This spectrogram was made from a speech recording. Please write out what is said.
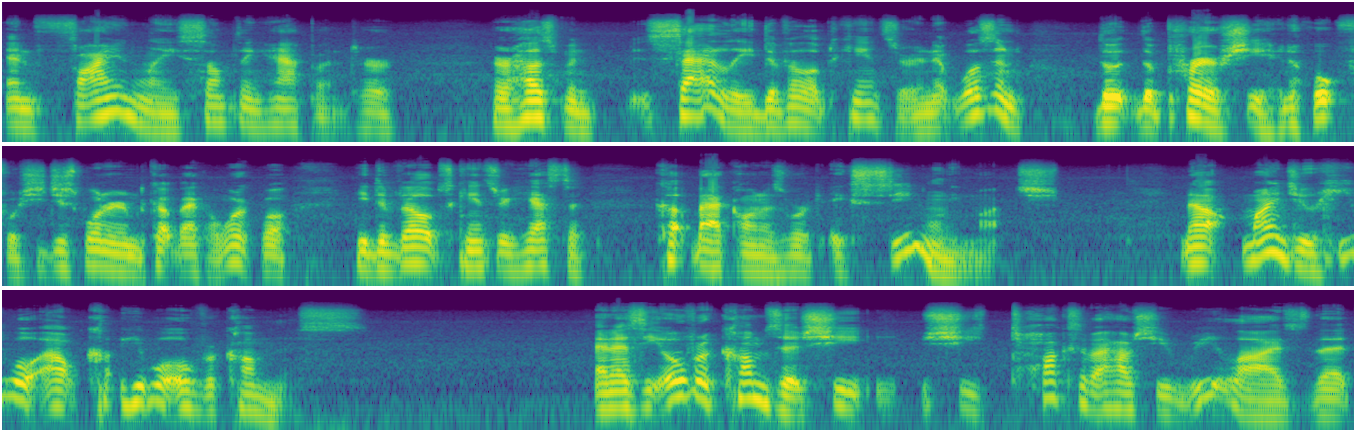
and finally something happened. Her her husband sadly developed cancer, and it wasn't the, the prayer she had hoped for. She just wanted him to cut back on work. Well, he develops cancer. He has to cut back on his work exceedingly much. Now, mind you, he will out he will overcome this. And as he overcomes it, she she talks about how she realized that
